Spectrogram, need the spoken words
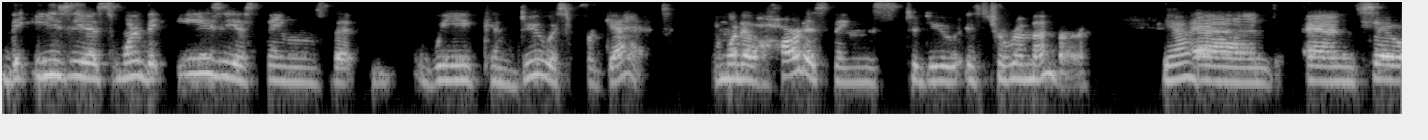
the easiest, one of the easiest things that we can do is forget. And one of the hardest things to do is to remember yeah and and so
